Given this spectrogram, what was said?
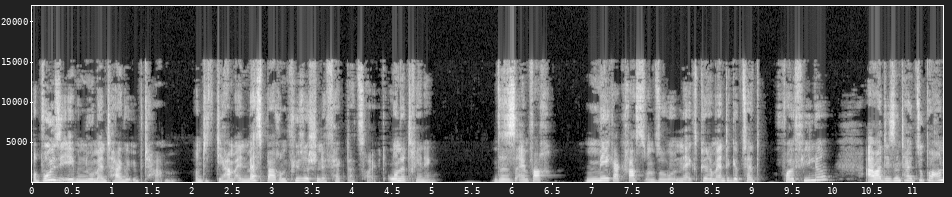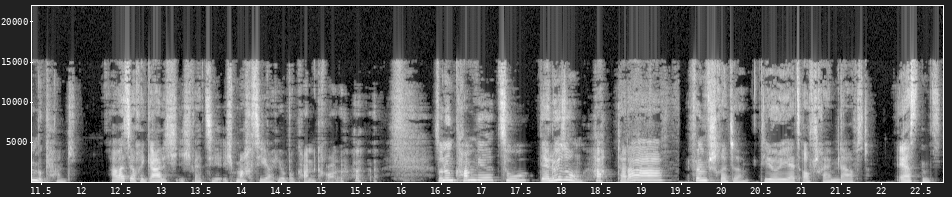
obwohl sie eben nur mental geübt haben. Und die haben einen messbaren physischen Effekt erzeugt, ohne Training. Und das ist einfach mega krass. Und so eine Experimente gibt's halt voll viele, aber die sind halt super unbekannt. Aber ist ja auch egal, ich, ich werde sie, ich mache sie ja hier bekannt gerade. so, nun kommen wir zu der Lösung. Ha, tada! Fünf Schritte, die du dir jetzt aufschreiben darfst. Erstens,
